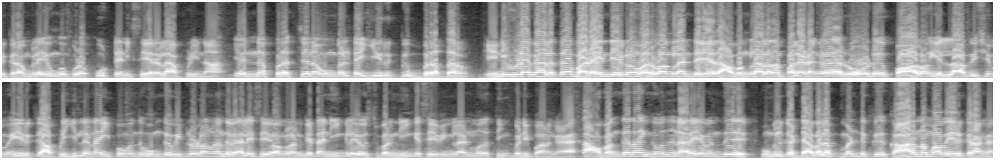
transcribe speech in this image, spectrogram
இருக்கிறவங்களே இவங்க கூட கூட்டணி சேரல அப்படின்னா என்ன பிரச்சனை உங்கள்கிட்ட இருக்கு பிரதர் இனி உள்ள காலத்துல வட இந்தியர்களும் வருவாங்களான்னு தெரியாது. அவங்களால தான் பல இடங்கள்ல ரோடு பாலம் எல்லா விஷயமும் இருக்கு. அப்படி இல்லைன்னா இப்போ வந்து உங்க வீட்டுல உள்ளவங்க அந்த வேலையை செய்வாங்களான்னு கேட்டா நீங்களே யோசிச்சு பாருங்க. நீங்க செய்வீங்களான்னு முதல் திங்க் பண்ணி பாருங்க. அவங்க தான் இங்க வந்து நிறைய வந்து உங்களுக்கு டெவலப்மெண்ட்டுக்கு காரணமாவே இருக்கிறாங்க.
